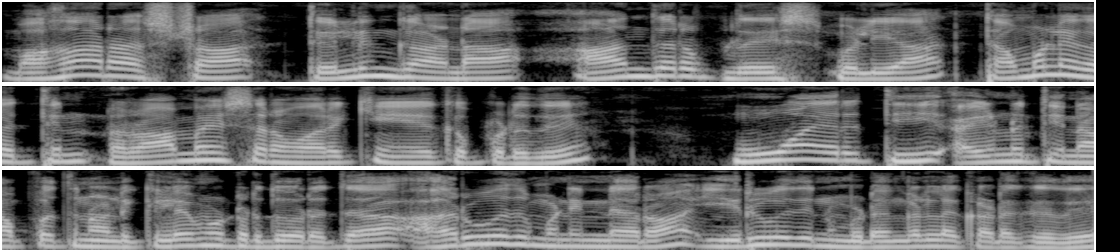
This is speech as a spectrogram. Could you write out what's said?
மகாராஷ்டிரா தெலுங்கானா ஆந்திர பிரதேஷ் வழியாக தமிழகத்தின் ராமேஸ்வரம் வரைக்கும் இயக்கப்படுது. மூவாயிரத்தி ஐநூற்றி நாற்பத்தி நாலு கிலோமீட்டர் தூரத்தை அறுபது மணி நேரம் இருபது நிமிடங்களில் கிடக்குது.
